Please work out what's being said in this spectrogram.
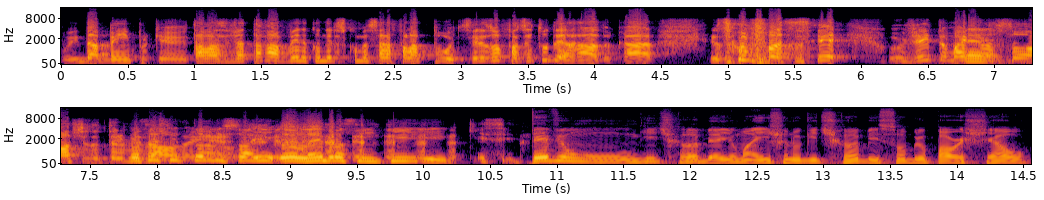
ainda bem, porque eu tava, já tava vendo quando eles começaram a falar, putz, eles vão fazer tudo errado, cara. Eles vão fazer o jeito Microsoft do terminal. Você citou né? isso aí, eu lembro, assim, que, que teve um, um GitHub aí, uma issue no GitHub sobre o PowerShell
